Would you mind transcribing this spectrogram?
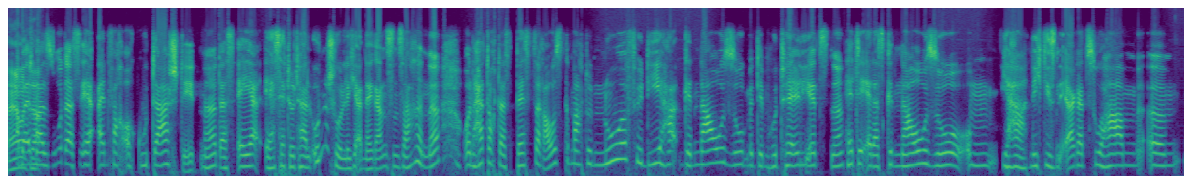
Naja, Aber immer so, dass er einfach auch gut dasteht, ne? Dass er ja, er ist ja total unschuldig an der ganzen Sache, ne? Und hat doch das Beste rausgemacht und nur für die genauso mit dem Hotel jetzt, ne? Hätte er das genauso, um ja nicht diesen Ärger zu haben. Ähm,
